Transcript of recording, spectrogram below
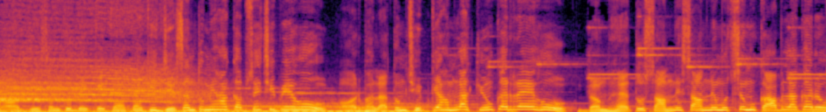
रॉड जेसन को देख के कहता है कि जेसन तुम यहाँ कब से छिपे हो? और भला तुम छिप के हमला क्यों कर रहे हो? दम है तो सामने सामने मुझसे मुकाबला करो।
